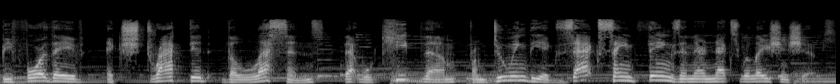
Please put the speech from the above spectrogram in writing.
before they've extracted the lessons that will keep them from doing the exact same things in their next relationships.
